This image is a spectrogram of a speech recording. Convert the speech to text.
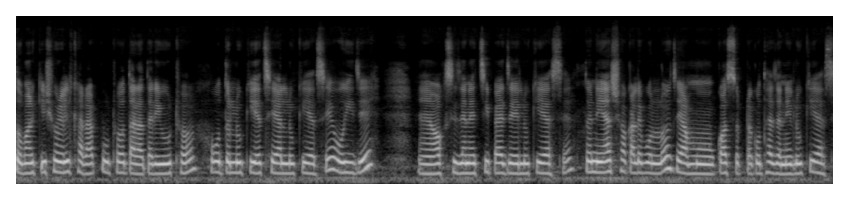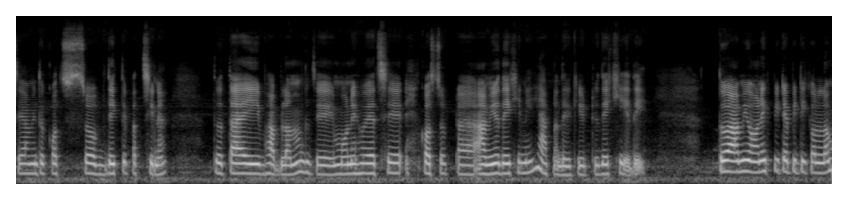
তোমার কি শরীর খারাপ? উঠো, তাড়াতাড়ি উঠো। ও তো লুকিয়েছে আর লুকিয়েছে, ওই যে অক্সিজেনের চিপায় যে লুকিয়ে আছে। তো নিয়াজ সকালে বলল যে, আম্মু, কচ্ছপটা কোথায় জানি লুকিয়ে আছে, আমি তো কচ্ছপ দেখতে পাচ্ছি না। তো তাই ভাবলাম যে, মনে হয়েছে কচ্ছপটা আমিও দেখিনি, আপনাদেরকে একটু দেখিয়ে দিই। তো আমি অনেক পিটাপিটি করলাম,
